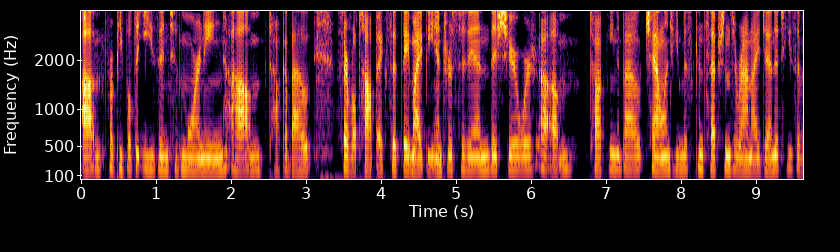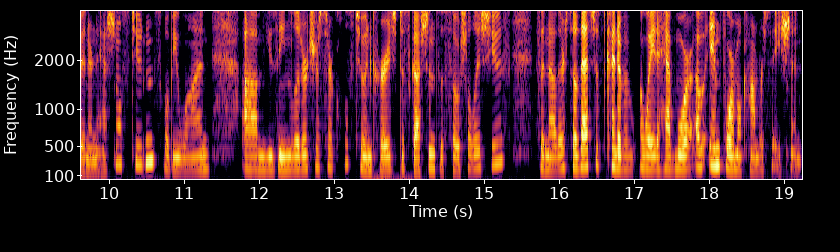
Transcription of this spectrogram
um, for people to ease into the morning um, talk about several topics that they might be interested in this year we're um, talking about challenging misconceptions around identities of international students will be one um, using literature circles to encourage discussions of social issues is another so that's just kind of a, a way to have more uh, informal conversation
